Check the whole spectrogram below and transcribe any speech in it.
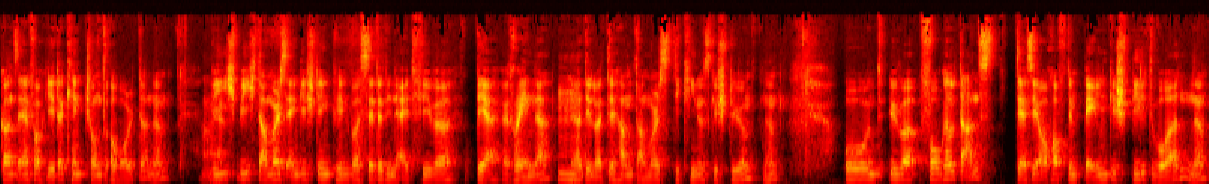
ganz einfach. Jeder kennt John Travolta. Ne? Ah, wie, ja. ich, wie ich damals eingestiegen bin, war Saturday Night Fever der Renner. Mhm. Ja, die Leute haben damals die Kinos gestürmt. Ne? Und über Vogeltanz, der ist ja auch auf den Bällen gespielt worden. Ne?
